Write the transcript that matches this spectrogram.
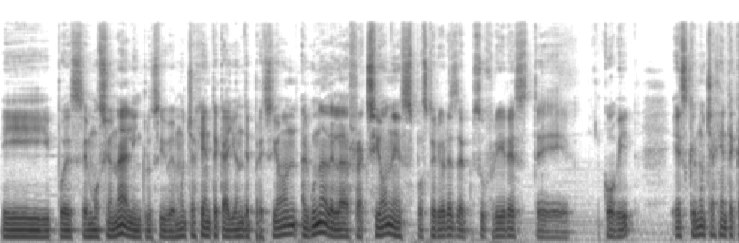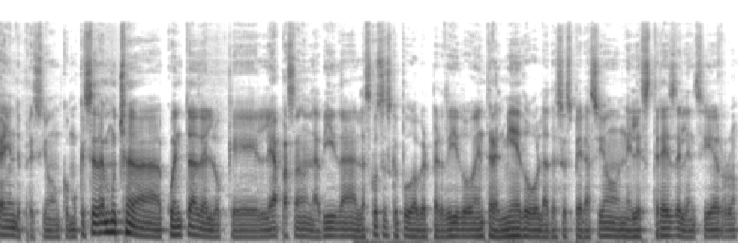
y pues emocional inclusive. Mucha gente cayó en depresión. Algunas de las reacciones posteriores de sufrir este COVID es que mucha gente cae en depresión, como que se da mucha cuenta de lo que le ha pasado en la vida, las cosas que pudo haber perdido, entra el miedo, la desesperación, el estrés del encierro,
